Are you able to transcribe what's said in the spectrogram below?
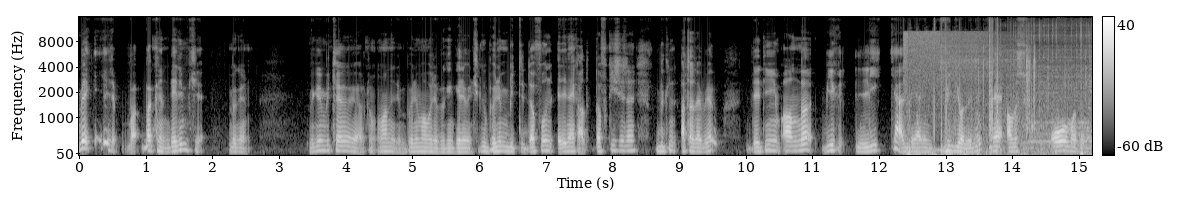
bekleyeceğiz. Ba- bakın dedim ki bugün bugün bir terör yaptım. Aman dedim bölüm ama bugün gelemedi. Çünkü bölüm bitti. Dafun eline kaldık. Dafuk istesen bugün atabilirim. Dediğim anda bir leak geldi yani video leak ve alışık olmadığımız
